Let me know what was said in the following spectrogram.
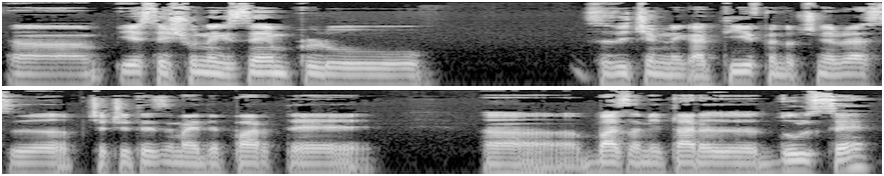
Uh, Este și un exemplu, să zicem, negativ pentru cine vrea să cerceteze mai departe uh, baza militară Dulce,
